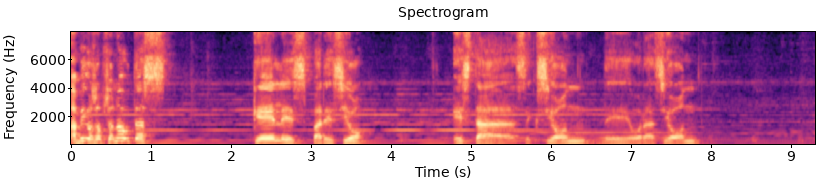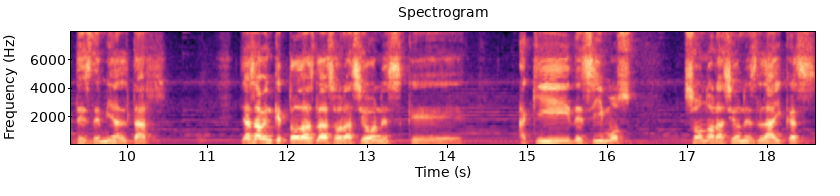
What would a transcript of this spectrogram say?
Amigos opcionautas, ¿qué les pareció esta sección de oración desde mi altar? Ya saben que todas las oraciones que aquí decimos son oraciones laicas.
